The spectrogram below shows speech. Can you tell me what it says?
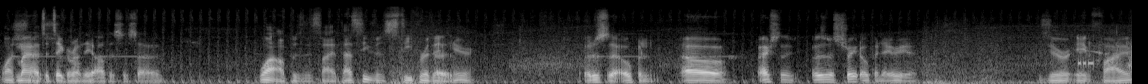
Watch Might have to this. take around the opposite side. What opposite side? That's even steeper than Uh, here. What is this is an open. Oh, actually, this is a straight open area. Zero eight five.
